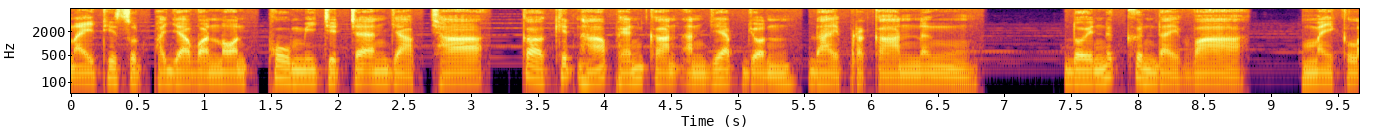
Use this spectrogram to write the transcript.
ในที่สุดพญาวานอนผู้มีจิตใจอันหยาบช้า ก็คิดหาแผนการอันแยบยนต์ได้ประการหนึ่ง โดยนึกขึ้นได้ว่า ไม่ไกล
